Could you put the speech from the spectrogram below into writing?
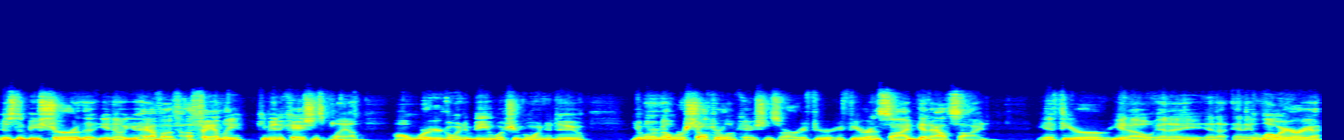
Is to be sure that you know you have a, a family communications plan on where you're going to be, what you're going to do, you want to know where shelter locations are. If you're if you're inside, get outside. If you're you know in a in a, in a low area,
